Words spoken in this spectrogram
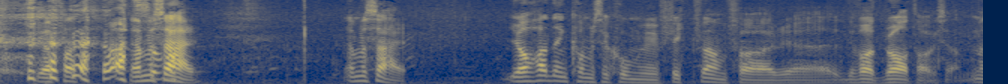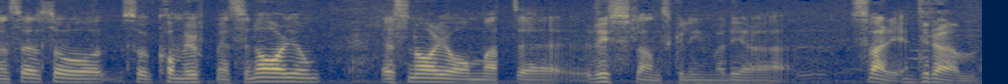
Jag fatt, nej men så här. Nej men så här. Jag hade en konversation med min flickvän för, eh, det var ett bra tag sedan. Men sen så, så kom vi upp med ett scenario, ett scenario om att eh, Ryssland skulle invadera Sverige. Dröm.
